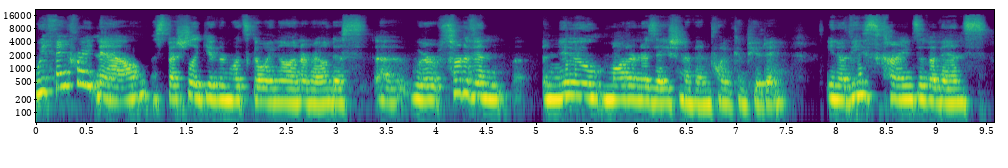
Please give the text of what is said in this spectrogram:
We think right now, especially given what's going on around us, uh, we're sort of in a new modernization of endpoint computing. You know, these kinds of events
